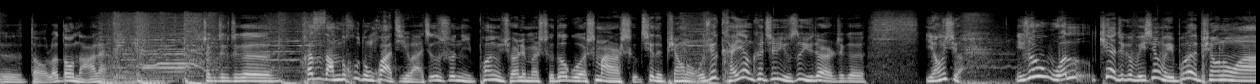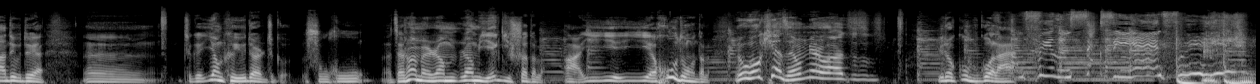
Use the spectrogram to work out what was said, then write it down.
呃，到了到哪了？这个这个这个还是咱们的互动话题吧，就是说你朋友圈里面收到过什么样手气的评论？我觉得开映课其实有时候有点这个影响。你说我看这个微信、微博的评论啊，对不对？嗯、这个映客有点这个疏忽，在上面让让我们也给说的了啊，也也也互动的了。因为我看咱们面啊，这这有点顾不过来。Rain.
